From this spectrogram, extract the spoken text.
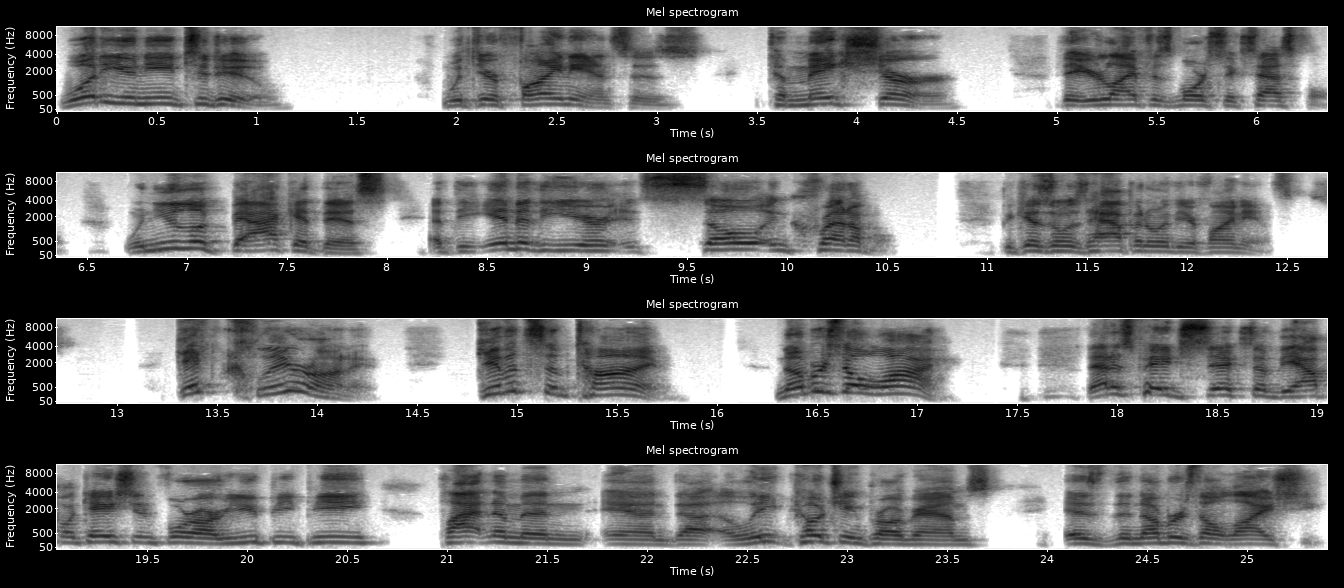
What do you need to do with your finances to make sure that your life is more successful? When you look back at this at the end of the year, it's so incredible because it was happening with your finances. Get clear on it, give it some time. Numbers don't lie. That is page six of the application for our UPP platinum and, and uh, elite coaching programs is the numbers don't lie sheet.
